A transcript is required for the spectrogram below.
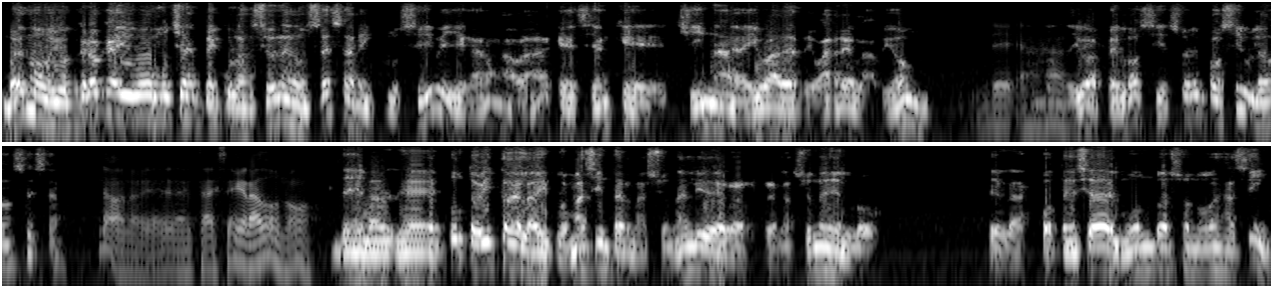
Bueno, yo creo que ahí hubo muchas especulaciones, don César, inclusive llegaron a hablar que decían que China iba a derribar el avión De, ajá, donde iba Pelosi. Eso es imposible, don César. no, no, hasta ese grado no. Desde, la- desde el punto de vista de la diplomacia internacional y de las relaciones de, lo- de las potencias del mundo, eso no es así.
